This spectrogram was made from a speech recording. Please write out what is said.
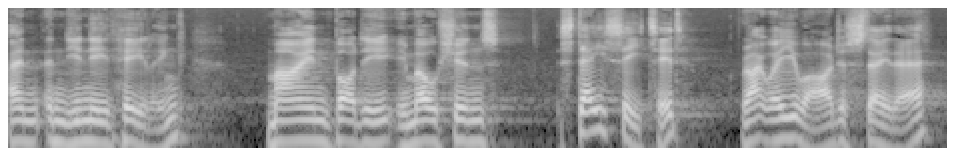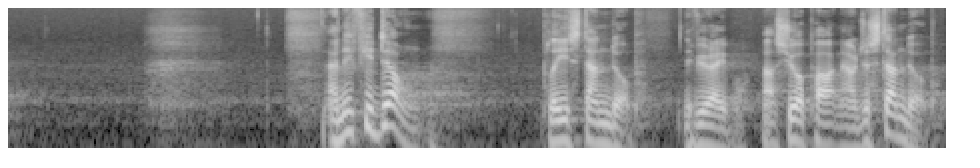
and, and you need healing, mind, body, emotions, stay seated right where you are, just stay there. And if you don't, please stand up if you're able. That's your part now, just stand up.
